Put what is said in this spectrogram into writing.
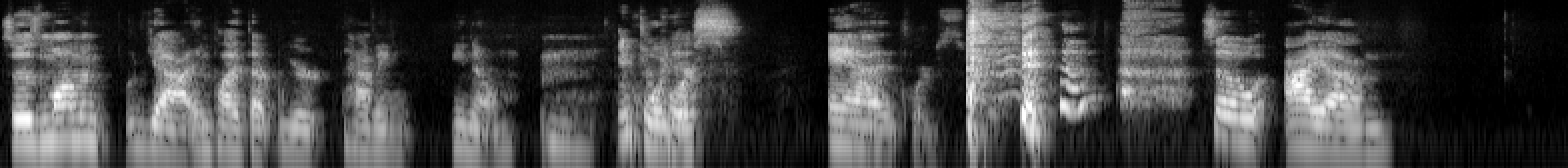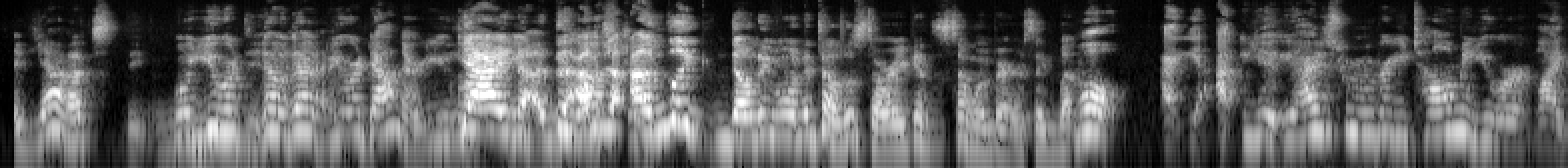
so his mom yeah, implied that we were having, you know, Intercourse. coitus. And of course. so I um yeah, that's Well, you were no, no, you were down there. You Yeah, I know. I'm, I'm like don't even want to tell the story because it's so embarrassing. But well, I, I, I just remember you telling me you were like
